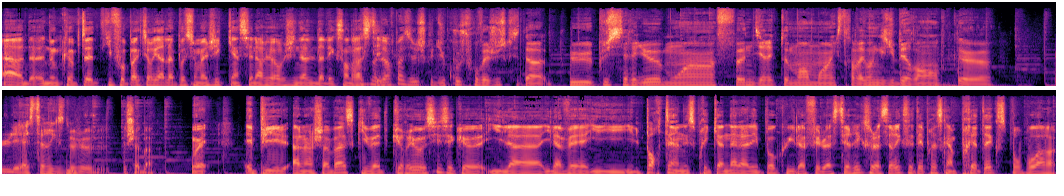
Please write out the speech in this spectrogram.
Ah, donc euh, peut-être qu'il faut pas que tu regardes la potion magique qui est un scénario original d'Alexandre Astier. pas, c'est juste que du coup je trouvais juste que c'était plus plus sérieux, moins fun directement, moins extravagant, exubérant que les Astérix de, de, de Chabat. Et puis Alain Chabat, ce qui va être curieux aussi, c'est que il a, il avait, il, il portait un esprit canal à l'époque où il a fait le Astérix. L'Astérix c'était presque un prétexte pour pouvoir,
